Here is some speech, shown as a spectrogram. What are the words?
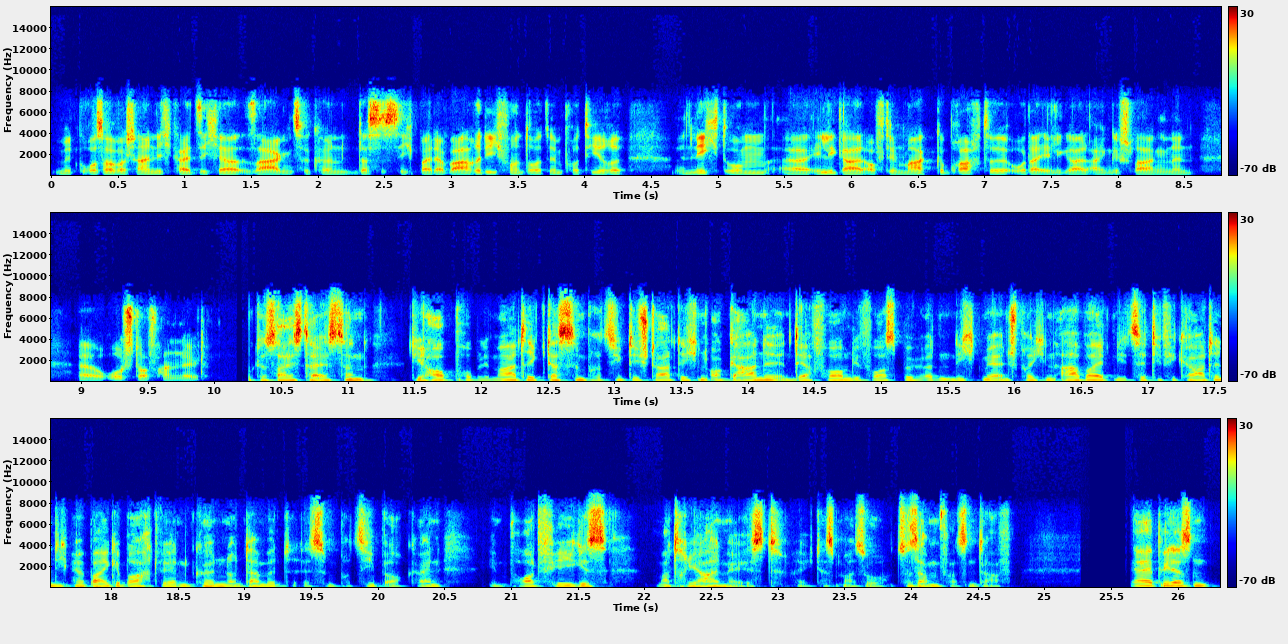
mit großer Wahrscheinlichkeit sicher sagen zu können, dass es sich bei der Ware, die ich von dort importiere, nicht um äh, illegal auf den Markt gebrachte oder illegal eingeschlagenen äh, Rohstoff handelt. Das heißt, da ist dann die Hauptproblematik, dass im Prinzip die staatlichen Organe in der Form, die Forstbehörden nicht mehr entsprechend arbeiten, die Zertifikate nicht mehr beigebracht werden können und damit ist im Prinzip auch kein importfähiges Material mehr ist, wenn ich das mal so zusammenfassen darf. Ja, Herr Petersen,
